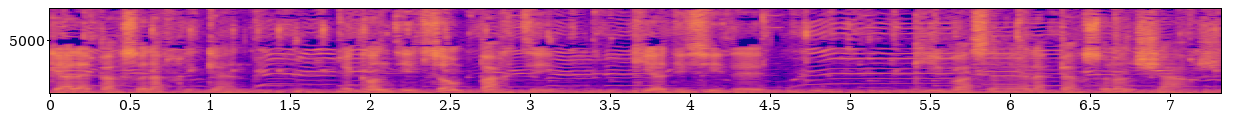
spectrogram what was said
qu'à les personnes africaines. Et quand ils sont partis, qui a décidé qui va serrer la personne en charge?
